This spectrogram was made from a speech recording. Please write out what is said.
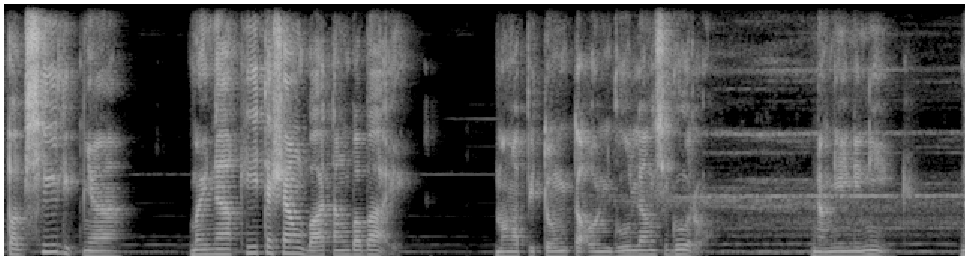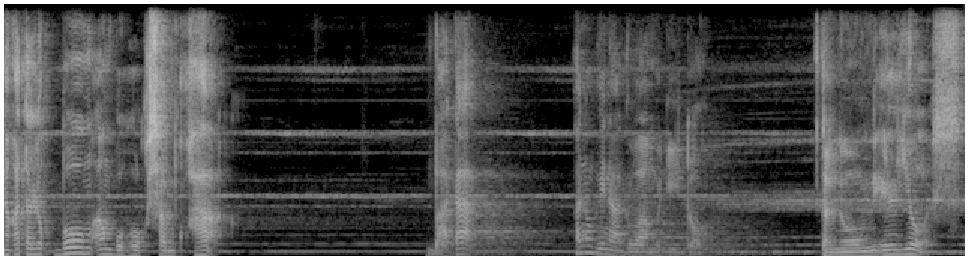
Pagsilip niya, may nakita siyang batang babae. Mga pitong taon gulang siguro. Nanginginig. Nakatalukbong ang buhok sa mukha. Bata, anong ginagawa mo dito? Tanong ni Elios.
